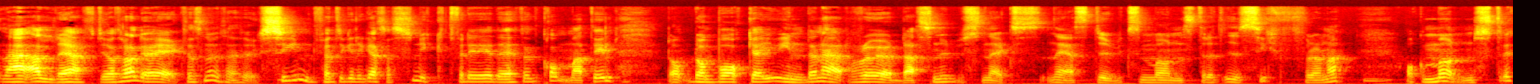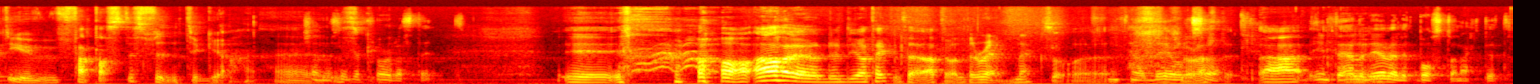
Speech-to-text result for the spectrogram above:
Nej, aldrig haft. Jag tror aldrig jag ägt en snusnäsduk. Synd, för jag tycker det är ganska snyggt. För det är det jag komma till. De, de bakar ju in den här röda snusnäsduksmönstret i siffrorna. Mm. Och mönstret är ju fantastiskt fint tycker jag. Eh, Kändes lite Florida State. Eh, ja, jag, jag tänkte säga att det var lite redneck så. Ja, det också. Ja, inte heller det är väldigt Bostonaktigt.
